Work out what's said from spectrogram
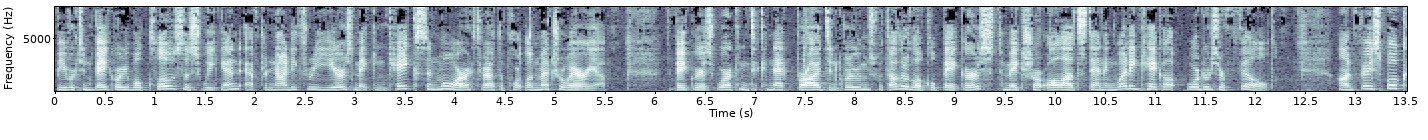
Beaverton Bakery will close this weekend after 93 years making cakes and more throughout the Portland metro area. The bakery is working to connect brides and grooms with other local bakers to make sure all outstanding wedding cake orders are filled. On Facebook,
